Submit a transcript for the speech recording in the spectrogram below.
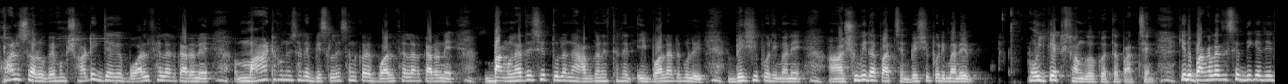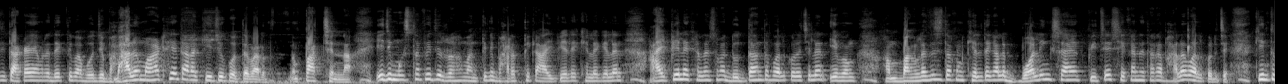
ফলস্বরূপ এবং সঠিক জায়গায় বল ফেলার কারণে, মাঠ অনুসারে বিশ্লেষণ করে বল ফেলার কারণে বাংলাদেশের তুলনায় আফগানিস্তানের এই বলারগুলি বেশি পরিমাণে সুবিধা পাচ্ছেন, বেশি পরিমাণে উইকেট সংগ্রহ করতে পারছেন। কিন্তু বাংলাদেশের দিকে যদি তাকাই, আমরা দেখতে পাবো যে ভালো মাঠে তারা কিছু করতে পার, পাচ্ছেন না। এই যে মুস্তাফিজুর রহমান, তিনি ভারত থেকে আইপিএলে খেলে গেলেন। আইপিএলে খেলার সময় দুর্দান্ত বল করেছিলেন এবং বাংলাদেশ যখন খেলতে গেলে বোলিং সহায়ক পিচে সেখানে তারা ভালো বল করেছে। কিন্তু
